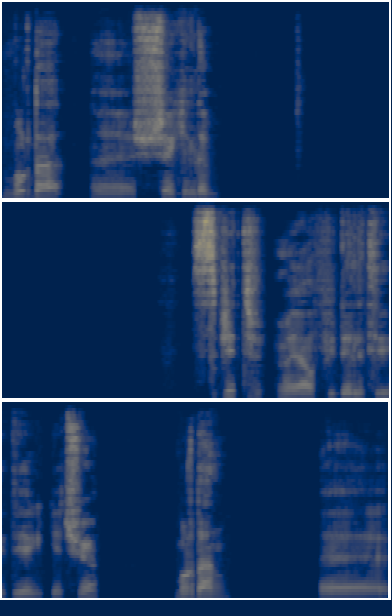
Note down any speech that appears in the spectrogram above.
Burada e, şu şekilde speed veya fidelity diye geçiyor. Buradan e,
